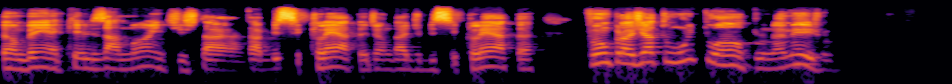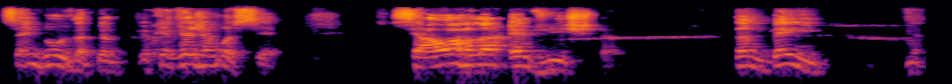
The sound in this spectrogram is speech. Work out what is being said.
também aqueles amantes da, da bicicleta, de andar de bicicleta. Foi um projeto muito amplo, não é mesmo? Sem dúvida, Pedro, porque veja você, se a orla é vista também né,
